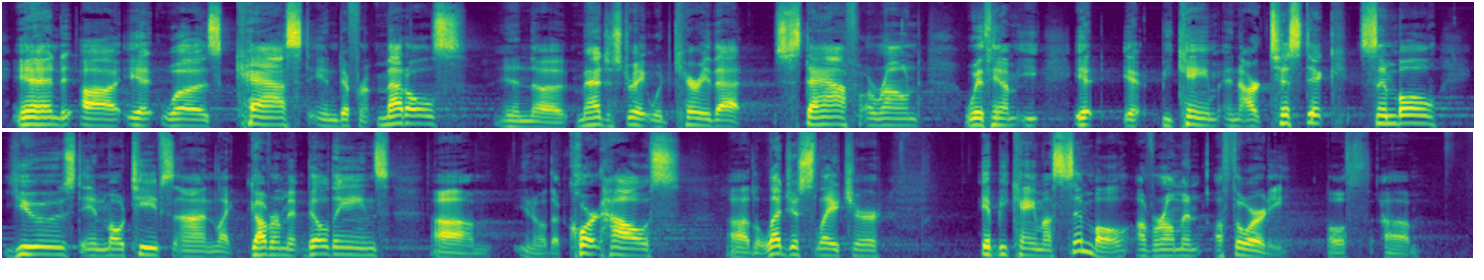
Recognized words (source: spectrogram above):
And uh, it was cast in different metals and the magistrate would carry that staff around with him. It, it became an artistic symbol used in motifs on like government buildings, um, you know, the courthouse, uh, the legislature. It became a symbol of Roman authority, both. Um,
